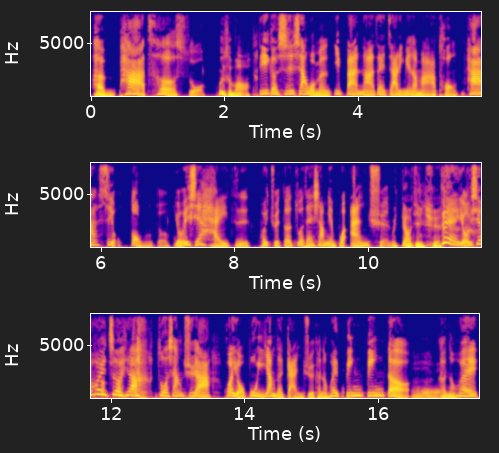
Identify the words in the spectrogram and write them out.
很怕厕所。为什么？第一个是像我们一般呢，在家里面的马桶，它是有洞的。有一些孩子会觉得坐在上面不安全，会掉进去。对，有一些会这样坐上去啊，会有不一样的感觉，可能会冰冰的，哦，可能会。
